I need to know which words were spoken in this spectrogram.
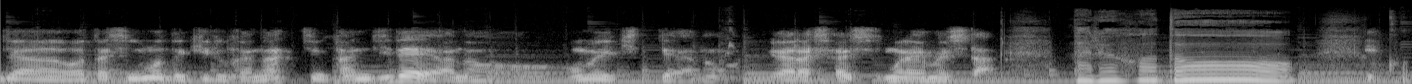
じゃあ私にもできるかなっていう感じで、あの、思い切って、あの、やらさせてもらいました。なるほど。こ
